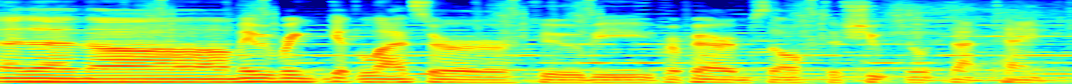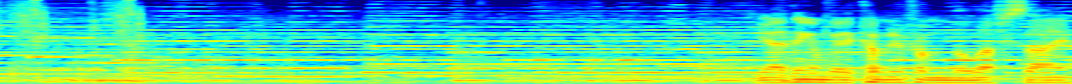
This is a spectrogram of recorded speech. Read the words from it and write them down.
and then uh, maybe bring get the lancer to be prepare himself to shoot that tank. Yeah, I think I'm gonna come in from the left side.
